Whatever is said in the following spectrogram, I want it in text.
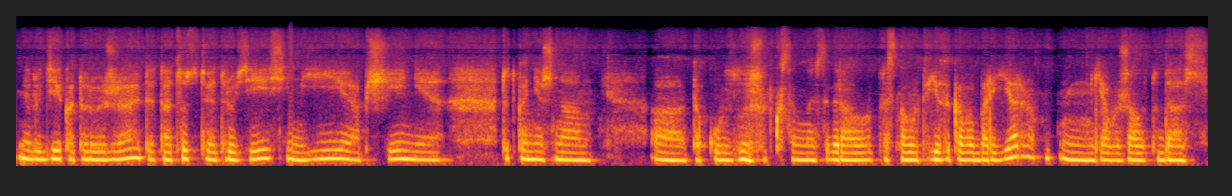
людей, которые уезжают, это отсутствие друзей, семьи, общения. Тут, конечно, такую злую шутку со мной сыграл пресловутый языковой барьер. Я уезжала туда с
